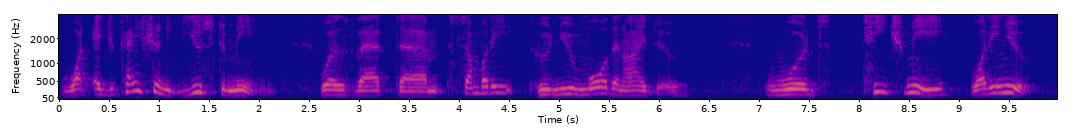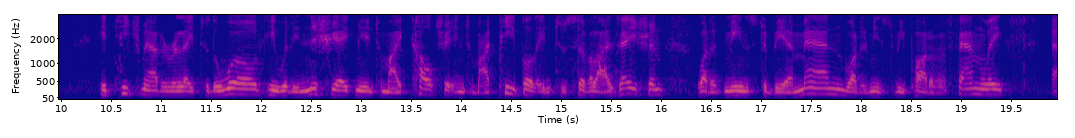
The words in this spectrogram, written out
What education used to mean was that um, somebody who knew more than I do would teach me what he knew. He'd teach me how to relate to the world. He would initiate me into my culture, into my people, into civilization, what it means to be a man, what it means to be part of a family. Uh,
